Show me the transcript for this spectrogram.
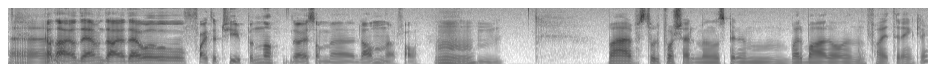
Eh, Ja, det er jo det, men det er det er jo fighter-typen, da. Det er jo samme land, i hvert fall. mhm. Mm. Hva er store forskjellen mellom å spille en barbar og en fighter, egentlig?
